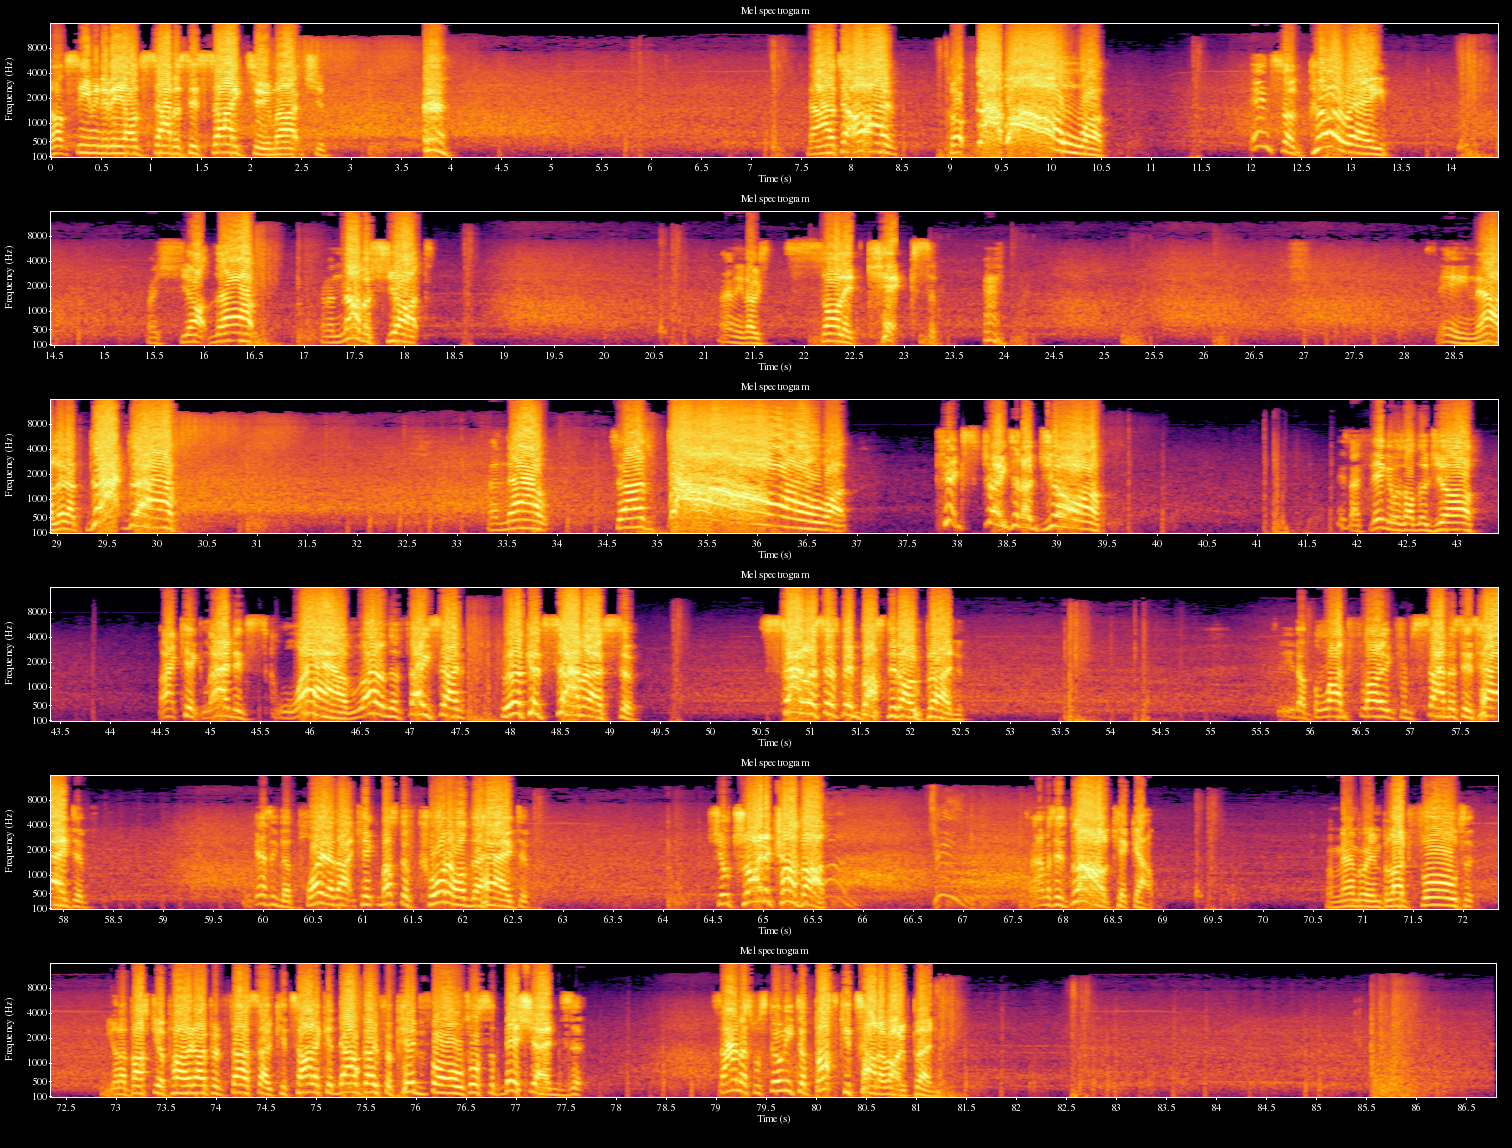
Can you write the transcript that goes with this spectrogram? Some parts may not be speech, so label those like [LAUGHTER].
Not seeming to be on Samus's side too much. [CLEARS THROAT] now to uh oh, double! Enzuigiri! Nice shot there, and another shot. And he knows solid kicks. [CLEARS THROAT] See now, look at that there! And now, turns bow! Kick straight to the jaw! At least I think it was on the jaw. That kick landed square right on the face and look at Samus! Samus has been busted open! See the blood flowing from Samus's head! I'm guessing the point of that kick must have caught her on the head! She'll try to cover! Two. Samus's blood kick out! Remember in Blood Falls, you gotta bust your opponent open first so Kitana can now go for pinfalls or submissions! Samus will still need to bust Kitana open!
